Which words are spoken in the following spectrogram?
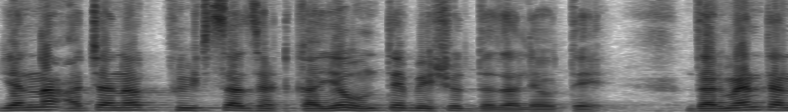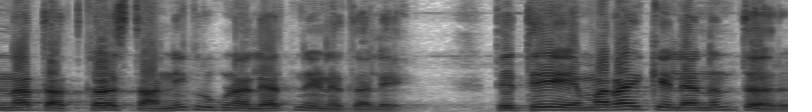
यांना अचानक फिट्सचा झटका येऊन ते बेशुद्ध झाले होते. दरम्यान त्यांना तात्काळ स्थानिक रुग्णालयात नेण्यात आले. तेथे एम आर आय केल्यानंतर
